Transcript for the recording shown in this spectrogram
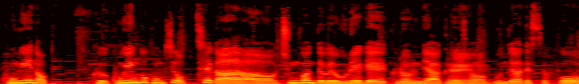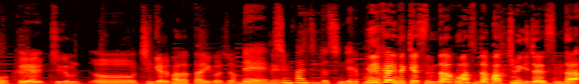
공인 업그 공인구 공식 업체가 어, 준 건데 왜 우리에게 그러느냐 그래서 네. 문제가 됐었고 그게 지금 어, 징계를 받았다 이거죠? 네, 네. 심판진도 징계를 받았고 여기까지 듣겠습니다. 고맙습니다. 박주미 기자였습니다.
